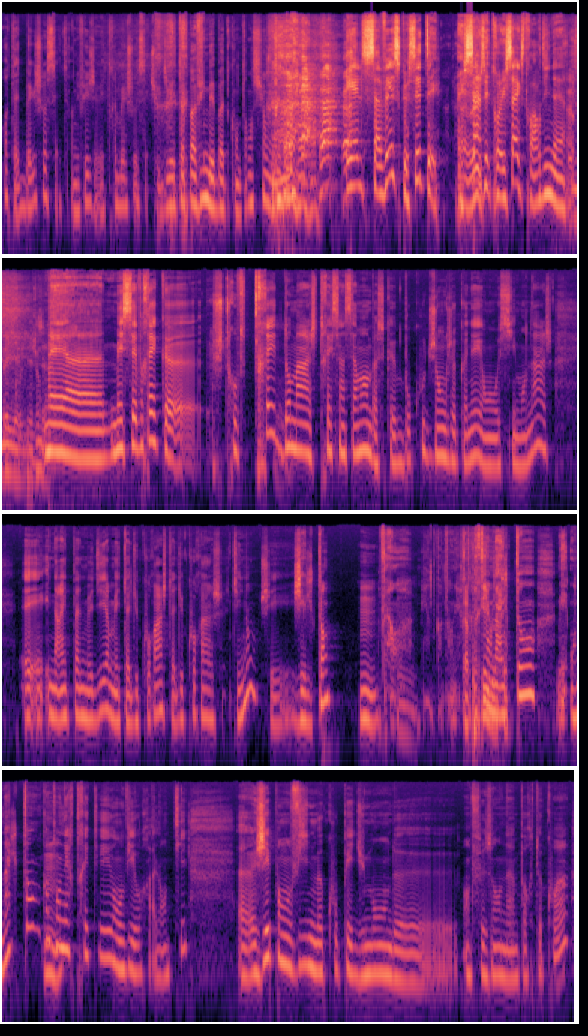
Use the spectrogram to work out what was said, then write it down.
Oh, t'as de belles chaussettes. En effet, j'avais de très belles chaussettes. Je lui ai dit T'as pas vu mes bas de contention hein? Et elle savait ce que c'était. Et Ah ça, oui. j'ai trouvé ça extraordinaire. Ah, Mais, euh, mais c'est vrai que je trouve très dommage, très sincèrement, parce que beaucoup de gens que je connais ont aussi mon âge, et, et ils n'arrêtent pas de me dire, mais t'as du courage, t'as du courage. Je dis non, j'ai le temps. Hmm. Enfin, oh, merde, quand on est retraité, on a le temps. temps. Mais on a le temps quand Mm. on est retraité, on vit au ralenti. Euh, j'ai pas envie de me couper du monde euh, en faisant n'importe quoi.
